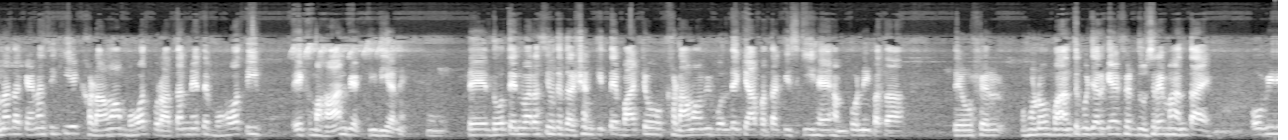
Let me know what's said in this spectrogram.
ਉਹਨਾਂ ਦਾ ਕਹਿਣਾ ਸੀ ਕਿ ਇਹ ਖੜਾਵਾਂ ਬਹੁਤ ਪੁਰਾਤਨ ਨੇ ਤੇ ਬਹੁਤ ਹੀ ਇੱਕ ਮਹਾਨ ਵਿਅਕਤੀ ਦੀਆਂ ਨੇ। ਤੇ ਦੋ ਤਿੰਨ ਵਾਰ ਅਸੀਂ ਉਹਦੇ ਦਰਸ਼ਨ ਕੀਤੇ ਬਾਅਦ ਚੋਂ ਖੜਾਵਾਂ ਵੀ ਬੋਲਦੇ ਕਿਆ ਪਤਾ ਕਿਸ ਕੀ ਹੈ ਹਮਕੋ ਨਹੀਂ ਪਤਾ। ਤੇ ਉਹ ਫਿਰ ਹੁਣ ਉਹ ਮਹੰਤ ਗੁਜ਼ਰ ਗਏ ਫਿਰ ਦੂਸਰੇ ਮਹੰਤ ਆਏ। ਉਹ ਵੀ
